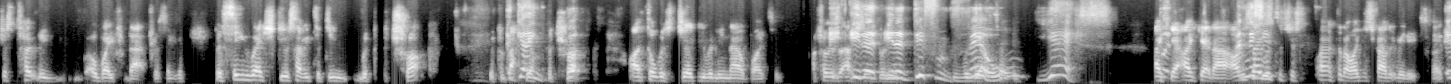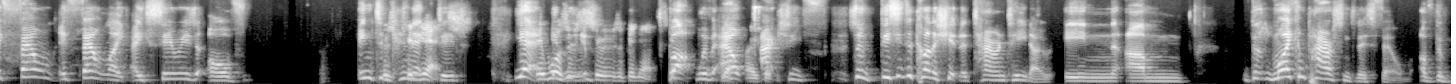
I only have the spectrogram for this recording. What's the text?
just totally away from that for a second. The scene where she was having to do with the truck, with the back Again, of the truck, I thought was genuinely nail biting. I thought it was in absolutely a in a different Really film, upsetting. yes. I but- get, I get that. I was able is- to just, I don't know, I just found it really exciting. It felt it felt like a series of interconnected. Yeah, It was, it was a series of vignettes. but without agree. actually. So this is the kind of shit that Tarantino in um, the, my comparison to this film of the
